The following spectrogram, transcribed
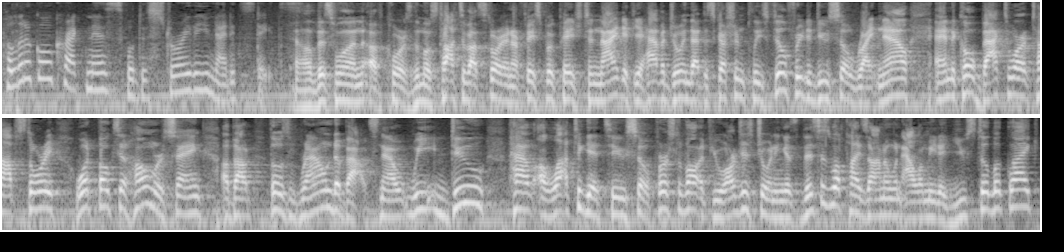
political correctness will destroy the United States. Now, this one, of course, the most talked about story on our Facebook page tonight. If you haven't joined that discussion, please feel free to do so right now. And Nichole, back to our top story what folks at home are saying about those roundabouts. Now, we do have a lot to get to. So, first of all, if you are just joining us, this is what Paisano and Alameda used to look like.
